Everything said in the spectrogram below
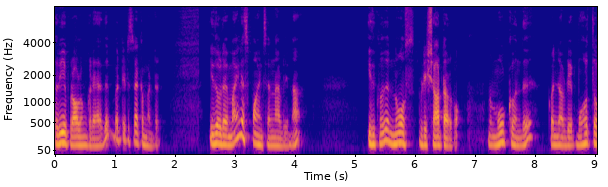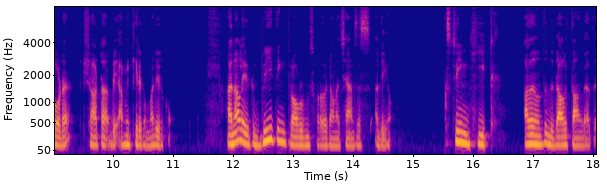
பெரிய ப்ராப்ளம் கிடையாது பட் இட்ஸ் ரெக்கமெண்டட் இதோட மைனஸ் பாயிண்ட்ஸ் என்ன அப்படின்னா இதுக்கு வந்து நோஸ் அப்படி ஷார்ட்டாக இருக்கும். இந்த மூக்கு வந்து கொஞ்சம் அப்படியே முகத்தோட ஷார்ட்டாக அப்படி அமைக்கிருக்க மாதிரி இருக்கும். அதனால் இதுக்கு ப்ரீத்திங் ப்ராப்ளம்ஸ் வர்றதுக்கான சான்சஸ் அதிகம். எக்ஸ்ட்ரீம் ஹீட் அதை வந்து இந்த டாக் தாங்காது.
